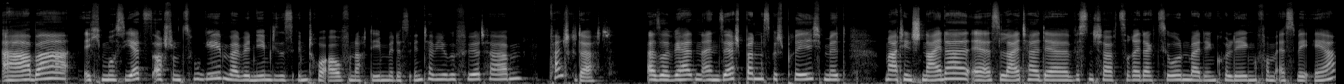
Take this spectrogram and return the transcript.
Aber ich muss jetzt auch schon zugeben, weil wir nehmen dieses Intro auf, nachdem wir das Interview geführt haben, falsch gedacht. Also wir hatten ein sehr spannendes Gespräch mit Martin Schneider. Er ist Leiter der Wissenschaftsredaktion bei den Kollegen vom SWR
